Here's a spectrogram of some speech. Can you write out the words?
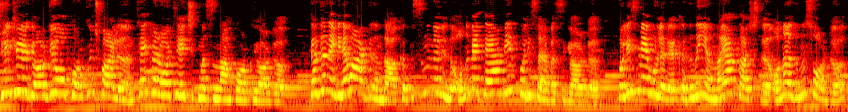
Çünkü gördüğü o korkunç varlığın tekrar ortaya çıkmasından korkuyordu. Kadın evine vardığında kapısının önünde onu bekleyen bir polis arabası gördü. Polis memurları kadının yanına yaklaştı, ona adını sordu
